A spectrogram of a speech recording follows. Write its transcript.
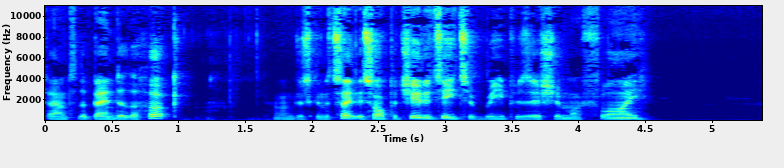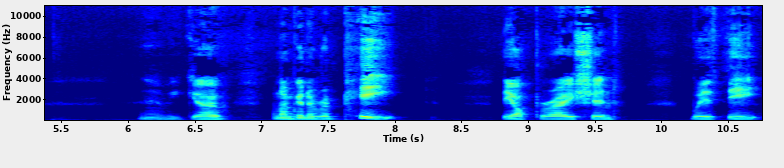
down to the bend of the hook. I'm just going to take this opportunity to reposition my fly. There we go. And I'm going to repeat the operation with the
